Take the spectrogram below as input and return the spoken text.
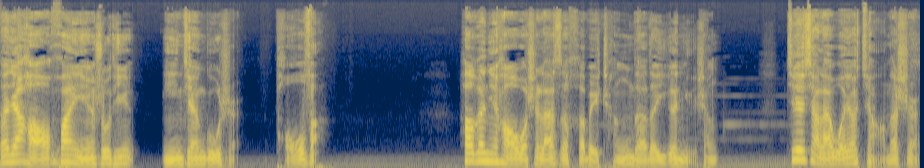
大家好，欢迎收听民间故事《头发》。浩哥你好，我是来自河北承德的一个女生。接下来我要讲的是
